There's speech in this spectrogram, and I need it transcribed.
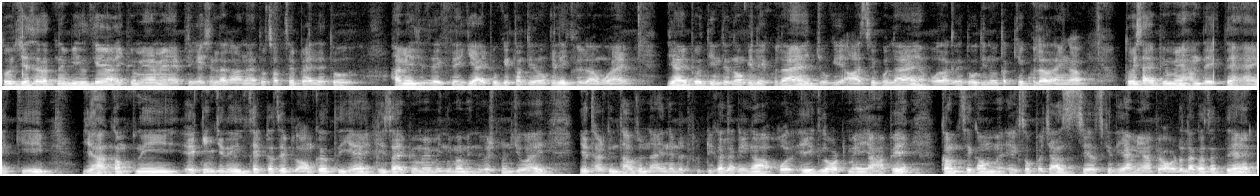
तो जैसे रत्नवीर के आई में हमें एप्लीकेशन लगाना है तो सबसे पहले तो हमें ये देखते हैं कि आईपीओ कितने दिनों के लिए खुला हुआ है। ये आई पी तीन दिनों के लिए खुला है, जो कि आज से खुला है और अगले दो दिनों तक के खुला रहेगा। तो इस आईपीओ में हम देखते हैं कि यह कंपनी एक इंजीनियरिंग सेक्टर से बिलोंग करती है। इस आईपीओ में मिनिमम इन्वेस्टमेंट जो है, ये thirteen thousand nine hundred fifty का लगेगा और एक लॉट में यहाँ पे कम से कम एक सौ पचास शेयर्स के लिए हम यहाँ पे ऑर्डर लगा सकते हैं,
